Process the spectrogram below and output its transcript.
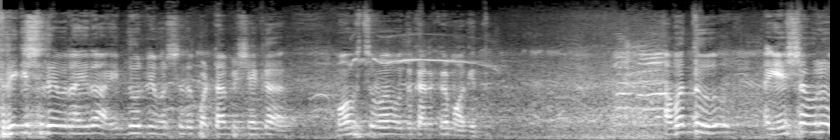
ಶ್ರೀಕೃಷ್ಣದೇವರಾಯರ ಐದುನೂರನೇ ವರ್ಷದ ಪಟ್ಟಾಭಿಷೇಕ ಮಹೋತ್ಸವ ಒಂದು ಕಾರ್ಯಕ್ರಮ ಆಗಿತ್ತು. ಅವತ್ತು ಯಶ್ ಅವರು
